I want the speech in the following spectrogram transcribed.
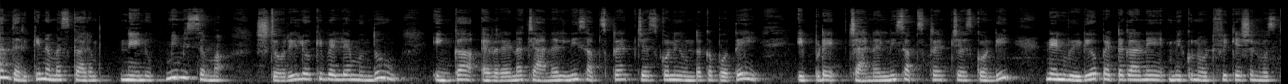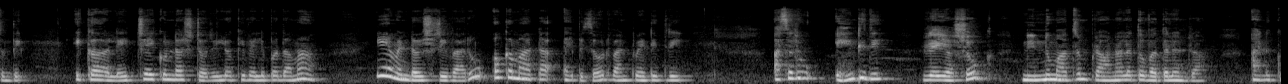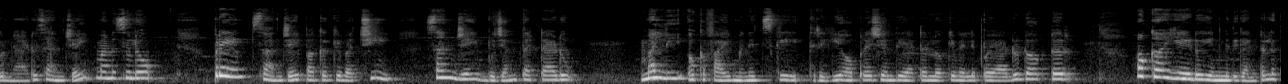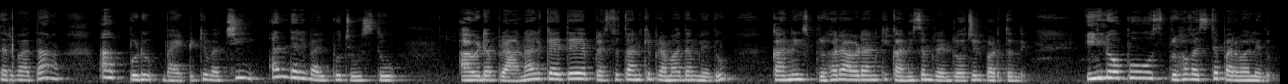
అందరికీ నమస్కారం. నేను మీ మిస్సమ్మ. స్టోరీలోకి వెళ్ళే ముందు ఇంకా ఎవరైనా ఛానల్ని సబ్స్క్రైబ్ చేసుకొని ఉండకపోతే ఇప్పుడే ఛానల్ని సబ్స్క్రైబ్ చేసుకోండి. నేను వీడియో పెట్టగానే మీకు నోటిఫికేషన్ వస్తుంది. ఇక లేట్ చేయకుండా స్టోరీలోకి వెళ్ళిపోదామా? ఏమండో శ్రీవారు ఒక మాట ఎపిసోడ్ వన్ ట్వంటీ త్రీ. అసలు ఏంటిది? రే అశోక్ నిన్ను మాత్రం ప్రాణాలతో వదలనురా అనుకున్నాడు సంజయ్ మనసులో. ప్రేమ్ సంజయ్ పక్కకి వచ్చి సంజయ్ భుజం తట్టాడు. మళ్ళీ ఒక ఫైవ్ మినిట్స్కి తిరిగి ఆపరేషన్ థియేటర్లోకి వెళ్ళిపోయాడు డాక్టర్ ఒక ఏడు ఎనిమిది గంటల తర్వాత అప్పుడు బయటికి వచ్చి అందరి వైపు చూస్తూ ఆవిడ ప్రాణాలకైతే ప్రస్తుతానికి ప్రమాదం లేదు కానీ స్పృహ రావడానికి కనీసం రెండు రోజులు పడుతుంది. ఈలోపు స్పృహ వస్తే పర్వాలేదు.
